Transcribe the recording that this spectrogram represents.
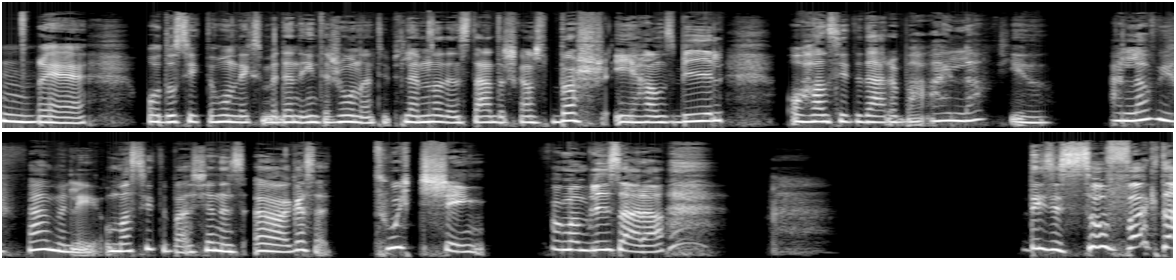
Mm. Eh, och då sitter hon liksom med den intentionen, typ lämna den städerskans börs i hans bil och han sitter där och bara I love you, I love your family. Och man sitter bara känner ens öga så här, twitching. För man blir så här, this is so fucked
